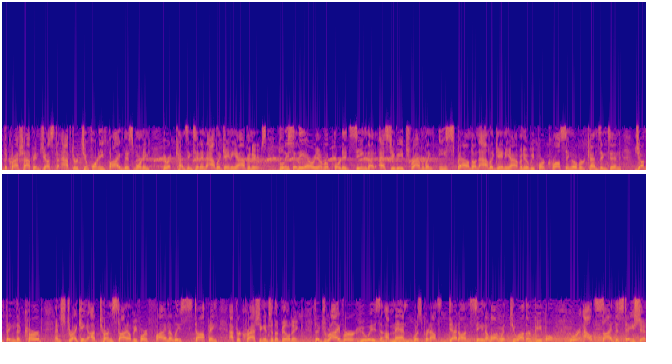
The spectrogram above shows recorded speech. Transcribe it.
The crash happened just after 245 this morning here at Kensington and Allegheny Avenues. Police in the area reported seeing that SUV traveling eastbound on Allegheny Avenue before crossing over Kensington, jumping the curb and striking a turnstile before finally stopping after crashing into the building. The driver, who is a man, was pronounced dead on scene along with two other people who were outside the station.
